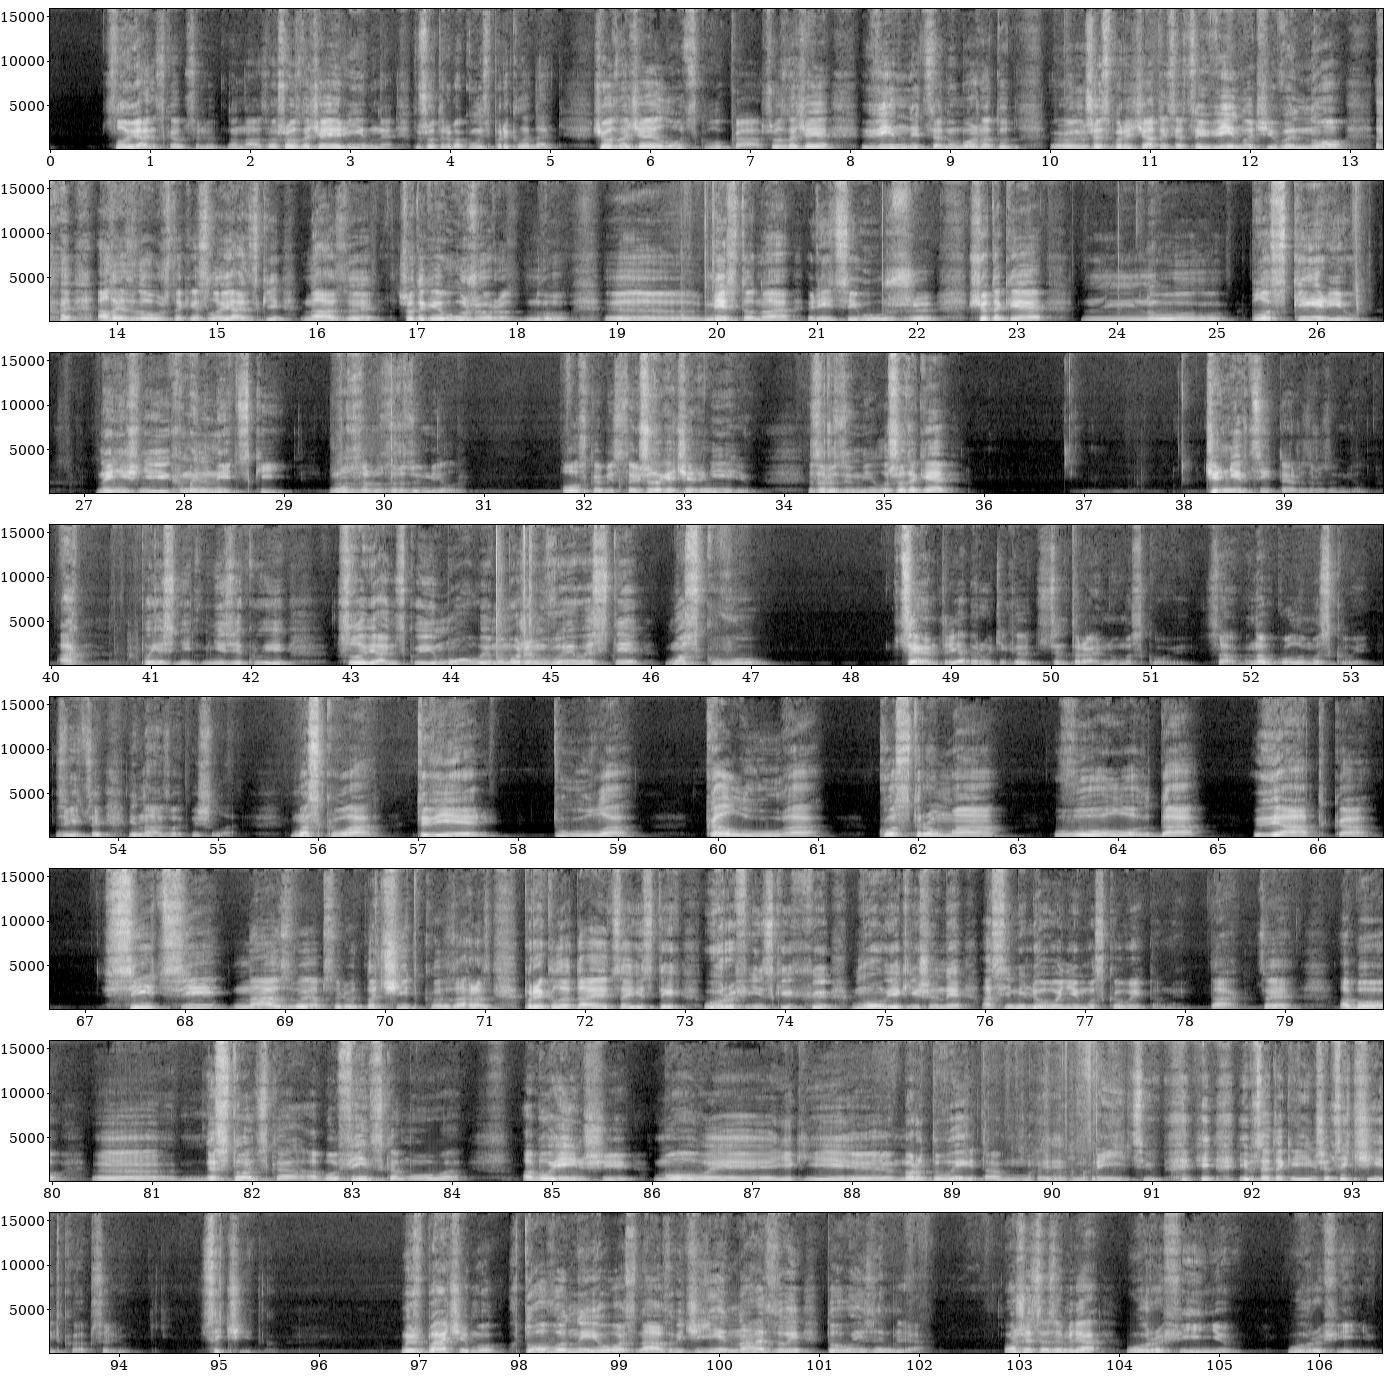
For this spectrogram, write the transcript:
Слов'янська абсолютна назва. Що означає рівне? Ну що треба комусь перекладати? Що означає Луцьк, Лука? Що означає Вінниця? Ну можна тут е, ще сперечатися, це віно чи вино, але знову ж таки слов'янські назви. Що таке Ужгород? Ну, е, місто на річці Уж. Що таке ну, Плоскирів, нинішній Хмельницький? Ну, зрозуміло. Плоска місцевість. Що таке Чернігів? Зрозуміло. Що таке Чернівці теж зрозуміло. А поясніть мені, з якої слов'янської мови ми можемо вивести Москву в центрі. Я беру тільки центральну Московію, саме навколо Москви. Звідси і назва пішла. Москва, Тверь, Тула, Калуга, Кострома, Вологда, Вятка. Всі ці назви абсолютно чітко зараз перекладаються із тих угрофінських мов, які ще не асимільовані московитами. Так, це або е, естонська, або фінська мова, або інші мови, які мордви, там, марійців і, і все таке інше. Все чітко абсолютно. Все чітко. Ми ж бачимо, хто вони, ось назви, чиї назви того і земля. Отже, це земля угрофінів. Угрофінів.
